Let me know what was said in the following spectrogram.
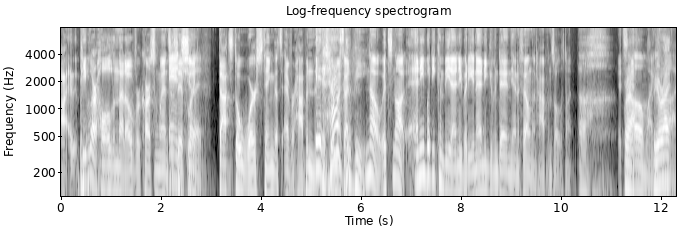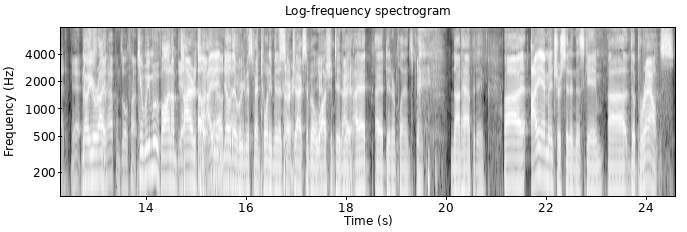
I, people are holding that over Carson Wentz as And if like that's the worst thing that's ever happened. In the It history of has to mankind. be. No, it's not. Anybody can beat anybody in any given day in the NFL, and that happens all the time. Ugh. It's Well, oh my you're god. right. yeah. No, it's you're just- right. It happens all the time. Can we move on? I'm tired of talking. I Okay, didn't know okay, that we were okay. going to spend 20 minutes on Sorry. Jacksonville, Yeah. Washington. Go I. I had I had dinner plans, but not happening. Uh, I am interested in this game. Uh, the Browns,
